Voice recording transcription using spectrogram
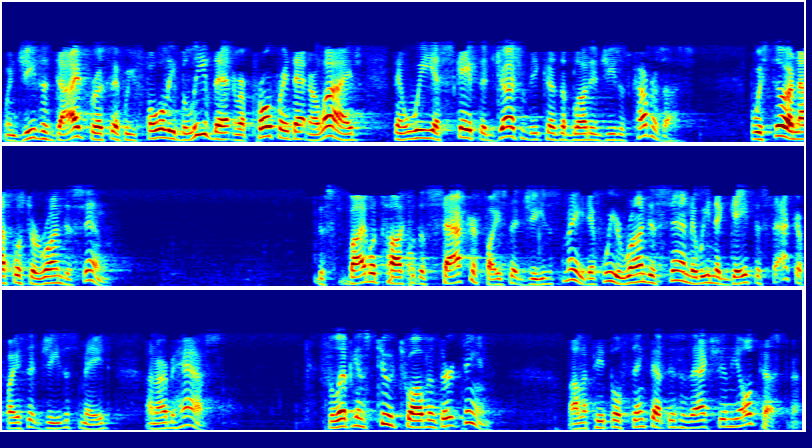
When Jesus died for us, if we fully believe that and appropriate that in our lives, then we escape the judgment because the blood of Jesus covers us. But we still are not supposed to run to sin. The Bible talks about the sacrifice that Jesus made. If we run to sin, then we negate the sacrifice that Jesus made on our behalf. Philippians 2 12 and 13. A lot of people think that this is actually in the Old Testament.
